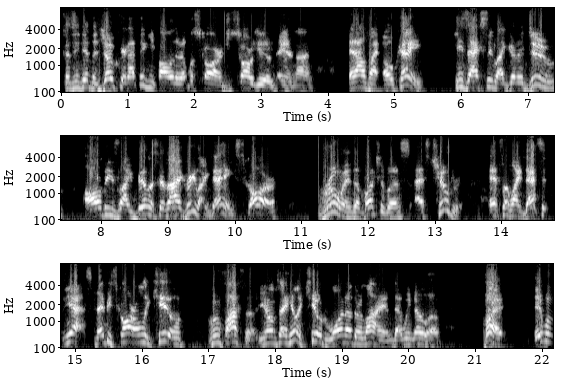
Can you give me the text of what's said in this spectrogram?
because he did the Joker, and I think he followed it up with Scar. Scar was either eight or nine, and I was like, okay, he's actually like gonna do all these like villains because I agree, like, dang, Scar ruined a bunch of us as children, and so like that's it. Yes, maybe Scar only killed Mufasa. You know what I'm saying? He only killed one other lion that we know of but it was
